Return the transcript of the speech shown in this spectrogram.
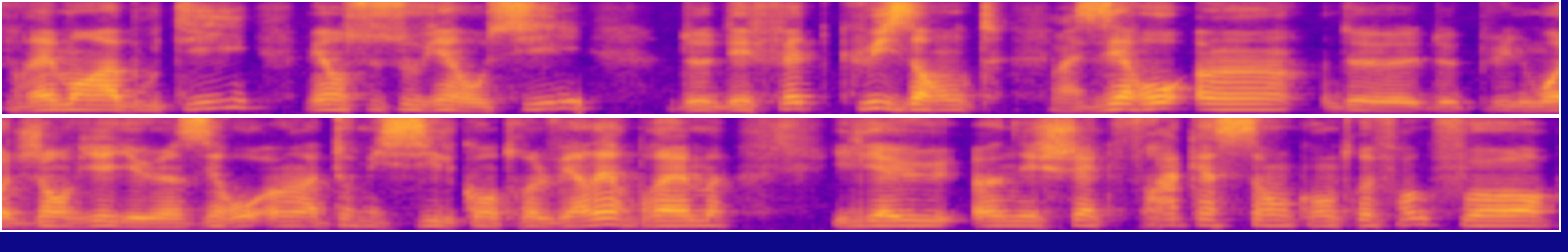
vraiment abouti, mais on se souvient aussi de défaites cuisantes. 0-1 depuis le mois de janvier, il y a eu un 0-1 à domicile contre le Werder Bremen. Il y a eu un échec fracassant contre Francfort.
